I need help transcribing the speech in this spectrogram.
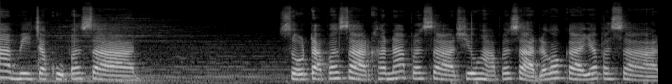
5มีจักขุประสาทโสตประสาทคณะประสาท ชิวหาประสาท แล้วก็กายประสาท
